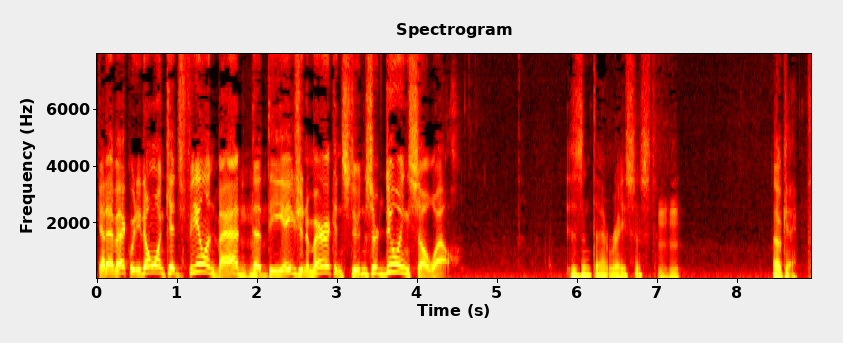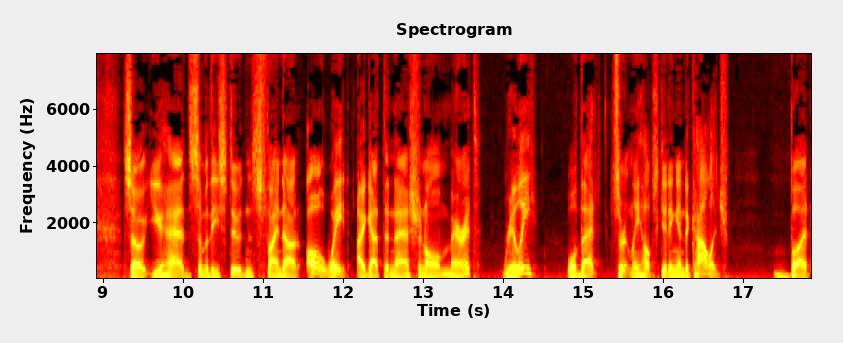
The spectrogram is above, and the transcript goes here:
got to have equity. Don't want kids feeling bad that the Asian American students are doing so well. Isn't that racist? Mm-hmm. Okay. So you had some of these students find out, oh, wait, I got the national merit? Really? Well, that certainly helps getting into college. But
